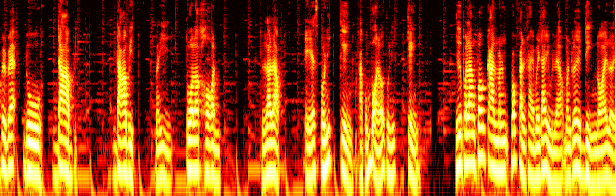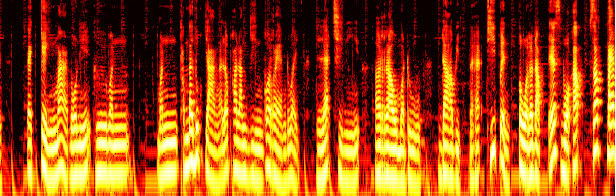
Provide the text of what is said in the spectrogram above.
ไปแวะดูดาวิด ดาวิดนี่ตัวละคร ระดับเอสตัวนี้เก่งอะผมบอกแล้วว่าตัวนี้เก่ง คือพลังป้องกันมันป้องกันใครไม่ได้อยู่แล้ว มันก็เลยดิ่งน้อยเลย แต่เก่งมากตัวนี้คือมันมันทำได้ทุกอย่างอะแล้วพลังยิงก็แรงด้วย และทีนี้เรามาดูดาวิดนะฮะ ที่เป็นตัวระดับ S บวกครับสแตท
